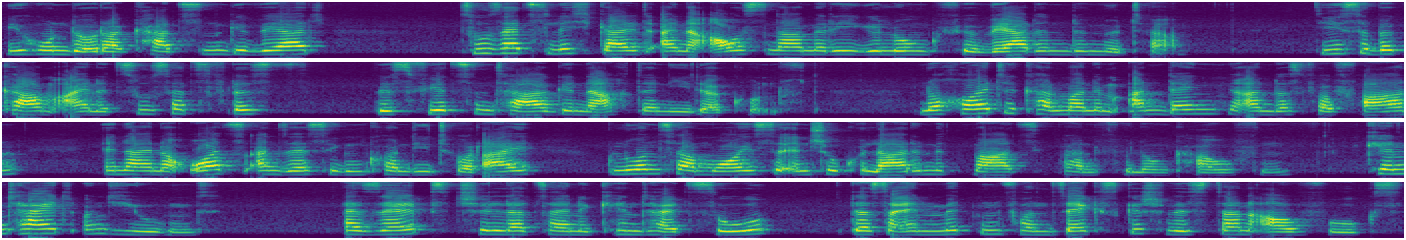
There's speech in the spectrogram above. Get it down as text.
wie Hunde oder Katzen gewährt, zusätzlich galt eine Ausnahmeregelung für werdende Mütter. Diese bekam eine Zusatzfrist bis 14 Tage nach der Niederkunft. Noch heute kann man im Andenken an das Verfahren in einer ortsansässigen Konditorei Glunzer Mäuse in Schokolade mit Marzipanfüllung kaufen. Kindheit und Jugend Er selbst schildert seine Kindheit so, dass er inmitten von sechs Geschwistern aufwuchs.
